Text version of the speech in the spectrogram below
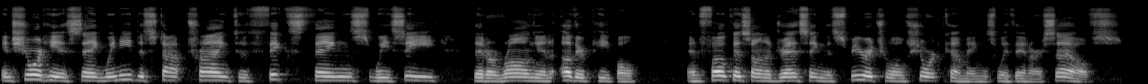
In short, he is saying we need to stop trying to fix things we see that are wrong in other people and focus on addressing the spiritual shortcomings within ourselves.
